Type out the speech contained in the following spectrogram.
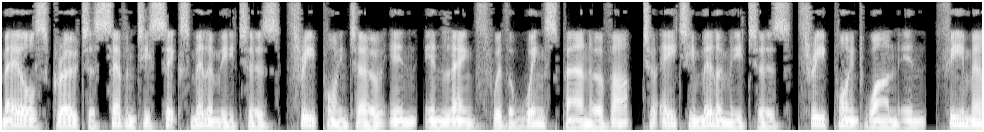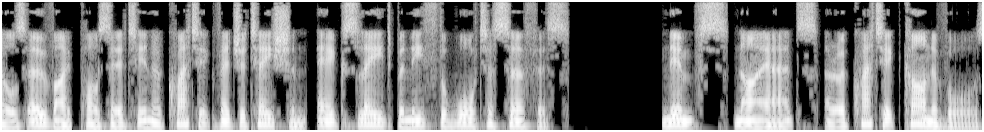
Males grow to 76 mm (3.0 in) in length with a wingspan of up to 80 mm (3.1 in). Females oviposit in aquatic vegetation, eggs laid beneath the water surface. Nymphs naiads are aquatic carnivores,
